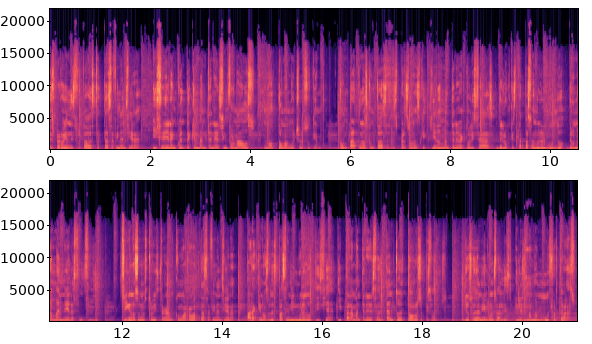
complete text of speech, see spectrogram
Espero hayan disfrutado esta tasa financiera y se dieran cuenta que el mantenerse informados no toma mucho de su tiempo. Compártenos con todas esas personas que quieras mantener actualizadas de lo que está pasando en el mundo de una manera sencilla. Síguenos en nuestro Instagram como arroba tasa financiera para que no se les pase ninguna noticia y para mantenerse al tanto de todos los episodios. Yo soy Daniel González y les mando un muy fuerte abrazo.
